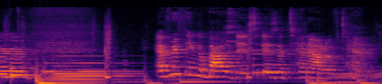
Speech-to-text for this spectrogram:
Mm. Everything about this is a 10 out of 10.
